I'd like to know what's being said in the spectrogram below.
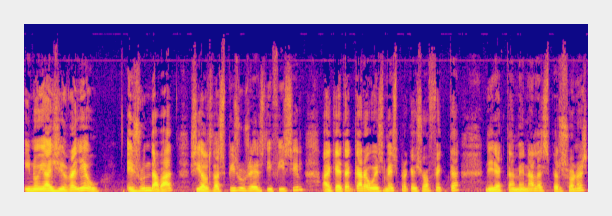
i no hi hagi relleu? És un debat. Si els dels pisos és difícil, aquest encara ho és més perquè això afecta directament a les persones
